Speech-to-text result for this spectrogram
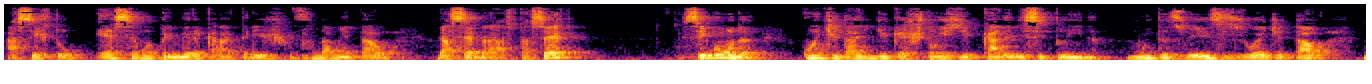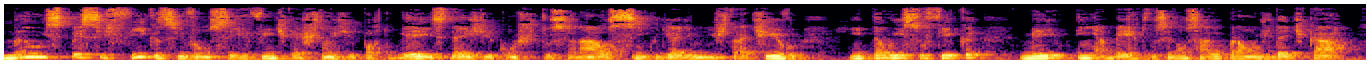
acertou. Essa é uma primeira característica fundamental da Sebras, tá certo? Segunda, quantidade de questões de cada disciplina. Muitas vezes o edital não especifica se vão ser 20 questões de português, 10 de constitucional, 5 de administrativo. Então isso fica meio em aberto, você não sabe para onde dedicar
